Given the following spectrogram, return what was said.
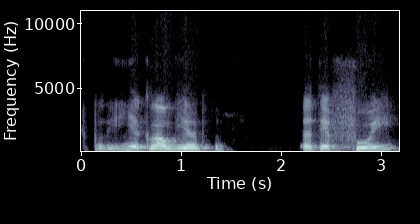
que podia. E a Cláudia até foi,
